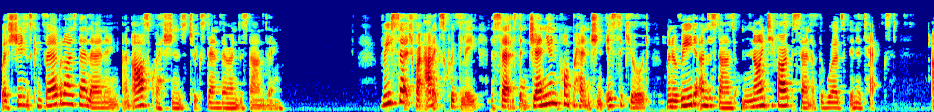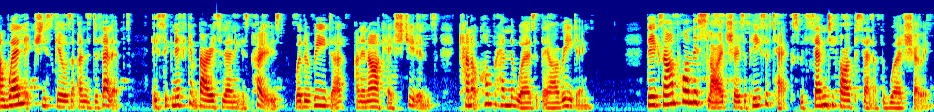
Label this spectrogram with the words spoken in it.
where students can verbalise their learning and ask questions to extend their understanding. Research by Alex Quigley asserts that genuine comprehension is secured when a reader understands 95% of the words within a text. And where literacy skills are underdeveloped, a significant barrier to learning is posed where the reader, and in our case students, cannot comprehend the words that they are reading. The example on this slide shows a piece of text with 75% of the words showing.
